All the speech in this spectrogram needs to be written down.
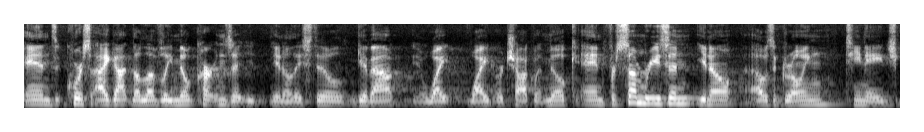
And of course, I got the lovely milk cartons that you know they still give out, you know, white, white or chocolate milk. And for some reason, you know, I was a growing teenage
